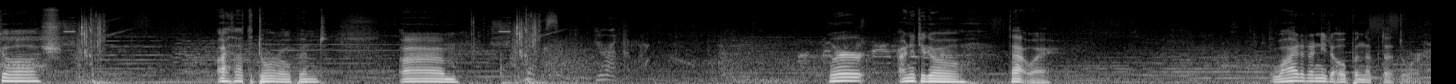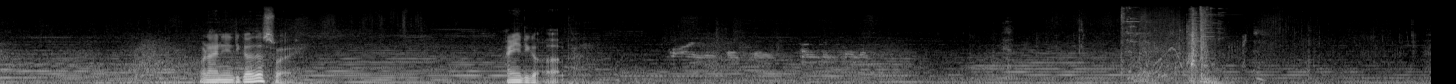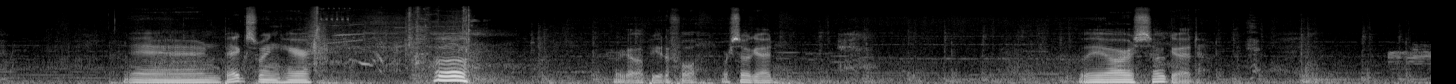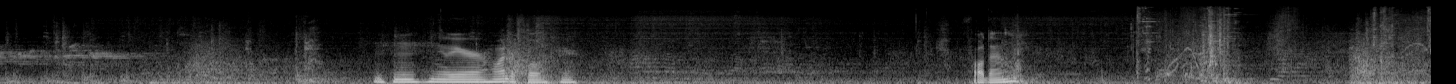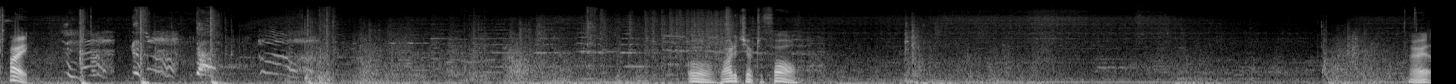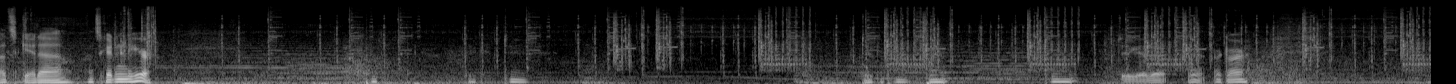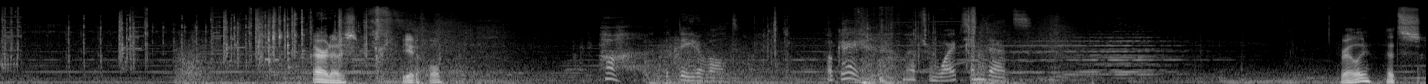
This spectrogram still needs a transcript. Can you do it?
Gosh. I thought the door opened. Um, Nix, you're up. where? I need to go that way. Why did I need to open up that door? When I need to go this way. I need to go up. Big swing here. Oh. Here we go. Beautiful. We're so good. We are so good. Mm-hmm. We're wonderful here. Fall down. Hi. Oh, why did you have to fall? All right, let's get uh, let's get into here. There it is. Beautiful. Huh, the data vault. Okay, let's wipe some debts. Really? That's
